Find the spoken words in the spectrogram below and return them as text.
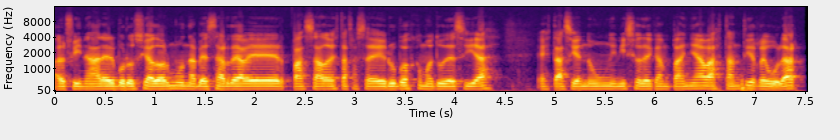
Al final el Borussia Dortmund, a pesar de haber pasado esta fase de grupos, como tú decías, está haciendo un inicio de campaña bastante irregular.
